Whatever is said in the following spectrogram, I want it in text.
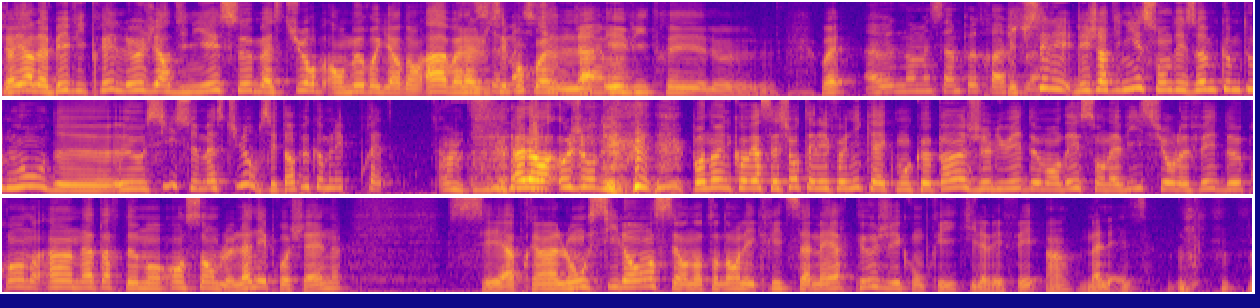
Derrière la baie vitrée, le jardinier se masturbe en me regardant. Ah voilà, Ah, je sais pourquoi la haie vitrée, le... Ouais, Ah, euh, non, mais c'est un peu trash. mais tu là. sais, les, les jardiniers sont des hommes comme tout le monde. euh, eux aussi se masturbent. C'est un peu comme les prêtres. Alors aujourd'hui, pendant une conversation téléphonique avec mon copain, je lui ai demandé son avis sur le fait de prendre un appartement ensemble l'année prochaine. C'est après un long silence et en entendant les cris de sa mère que j'ai compris qu'il avait fait un malaise.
